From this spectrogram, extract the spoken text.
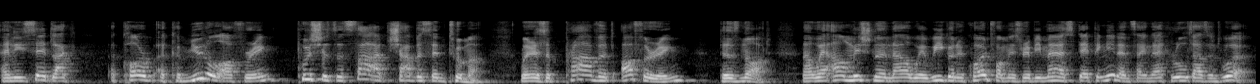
And he said, like, a, korb, a communal offering pushes aside Shabbos and Tuma, whereas a private offering does not. Now, where our Mishnah now, where we're going to quote from, is Rabbi Meir stepping in and saying that rule doesn't work.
